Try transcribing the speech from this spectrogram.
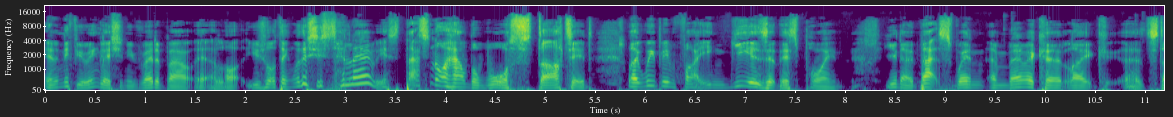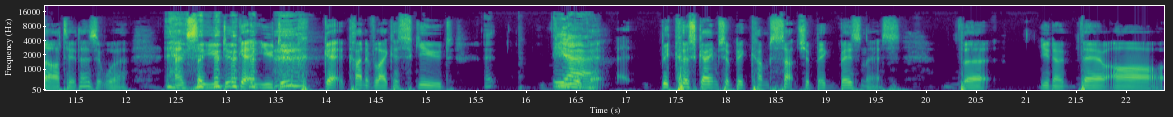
and if you're English and you've read about it a lot, you sort of think, well, this is hilarious. That's not how the war started. Like, we've been fighting years at this point. You know, that's when America, like, uh, started, as it were. And so you do get, you do get kind of like a skewed view Yeah. of it. Because games have become such a big business that, you know, there are,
